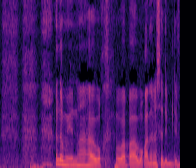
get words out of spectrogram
Alam mo yun, hahawak, mapapahawak ka na lang sa dibdib.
